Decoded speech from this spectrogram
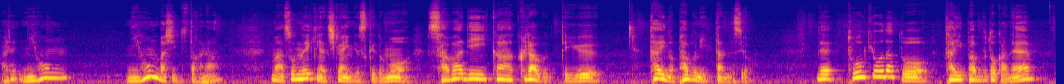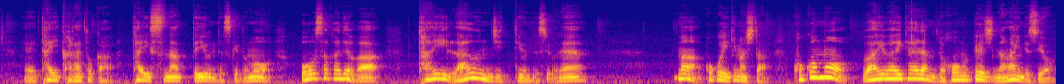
あれ？日本日本橋って言ったかな？まあその駅が近いんですけどもサワディーカークラブっていうタイのパブに行ったんですよ。で東京だとタイパブとかねタイカラとかタイ砂っていうんですけども大阪ではタイラウンジっていうんですよね。まあここ行きました。ここもワイワイタイランドでホームページ長いんですよ。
